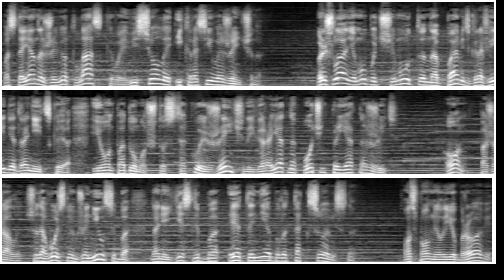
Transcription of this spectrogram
постоянно живет ласковая, веселая и красивая женщина. Пришла ему почему-то на память графиня Драницкая, и он подумал, что с такой женщиной, вероятно, очень приятно жить. Он, пожалуй, с удовольствием женился бы на ней, если бы это не было так совестно. Он вспомнил ее брови,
